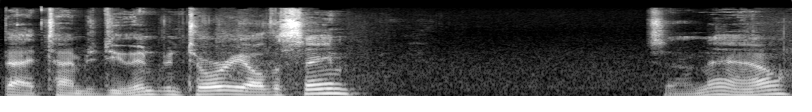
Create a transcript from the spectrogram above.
bad time to do inventory all the same. So now...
